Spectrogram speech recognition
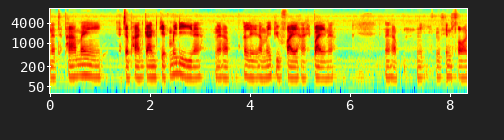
นะแต่พระไม่อาจจะผ่านการเก็บไม่ดีนะนะครับ ก็เลยทำให้ผิวไฟหายไปนะนะครับนี่ดูเส้นซ้อน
